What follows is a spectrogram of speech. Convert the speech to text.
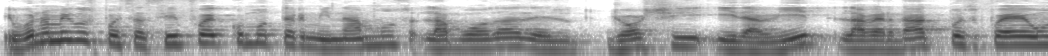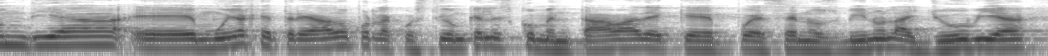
Y bueno amigos, pues así fue como terminamos la boda de Yoshi y David. La verdad pues fue un día eh, muy ajetreado por la cuestión que les comentaba de que pues se nos vino la lluvia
